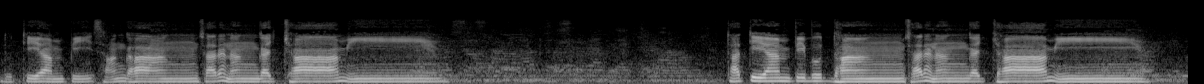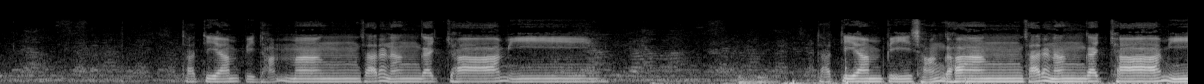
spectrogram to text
ဒ ුතියම්පි සංඝං සරණං ගච්ඡාමි තතියම්පි බුද්ධං සරණං ගච්ඡාමි තතියම්පි ධම්මං සරණං ගච්ඡාමි තතියම්පි සංඝං සරණං ගච්ඡාමි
